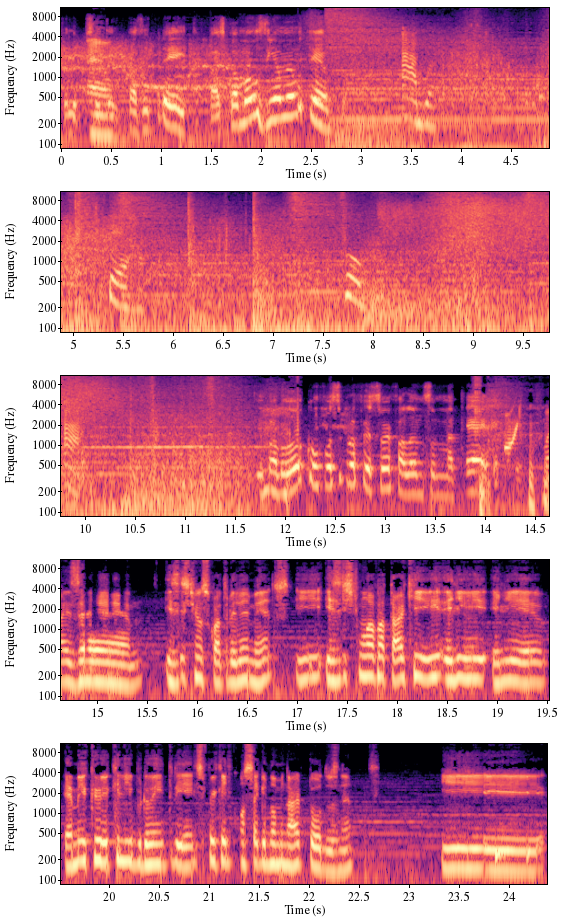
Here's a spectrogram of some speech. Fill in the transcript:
Felipe, você É. tem que fazer direito. Faz com a mãozinha ao mesmo tempo. Água. Terra. Fogo. Falou como fosse o professor falando sobre matéria. Mas é, existem os quatro elementos e existe um avatar que ele, ele é, é meio que o equilíbrio entre eles porque ele consegue dominar todos, né? E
